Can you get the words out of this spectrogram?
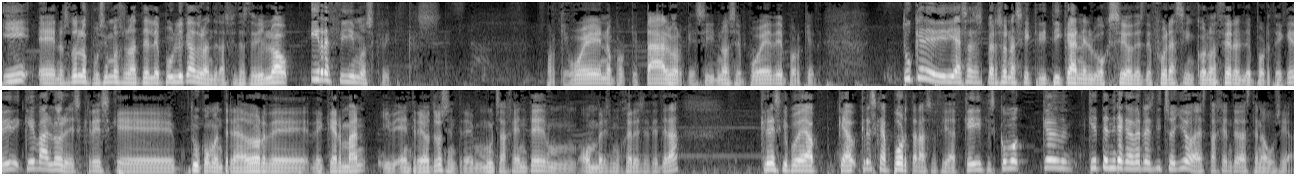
Y eh, nosotros lo pusimos en una tele pública durante las fiestas de Bilbao y recibimos críticas. Porque bueno, porque tal, porque sí, no se puede, porque... ¿Tú qué le dirías a esas personas que critican el boxeo desde fuera sin conocer el deporte? ¿Qué, valores crees que tú como entrenador de, Kerman, y entre otros, entre mucha gente, hombres, mujeres, etcétera, crees que puede que, crees que aporta a la sociedad? ¿Qué dices? ¿Cómo, qué, tendría que haberles dicho yo a esta gente de Astenagusia?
